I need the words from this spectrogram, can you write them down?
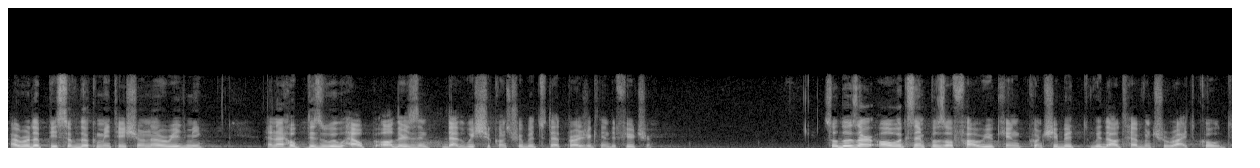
I wrote a piece of documentation on README, and I hope this will help others that wish to contribute to that project in the future. So those are all examples of how you can contribute without having to write code.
